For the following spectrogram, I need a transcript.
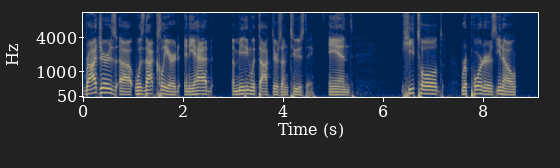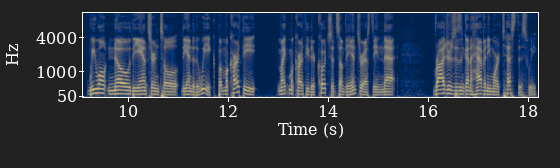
Rodgers uh, was not cleared, and he had a meeting with doctors on Tuesday, and he told reporters, you know, we won't know the answer until the end of the week. But McCarthy, Mike McCarthy, their coach, said something interesting that Rodgers isn't going to have any more tests this week.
